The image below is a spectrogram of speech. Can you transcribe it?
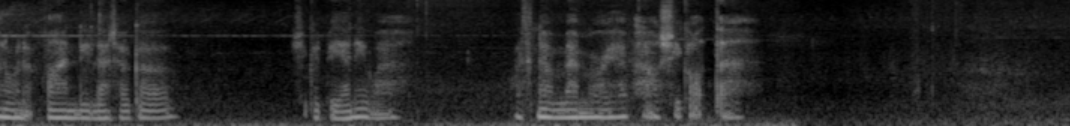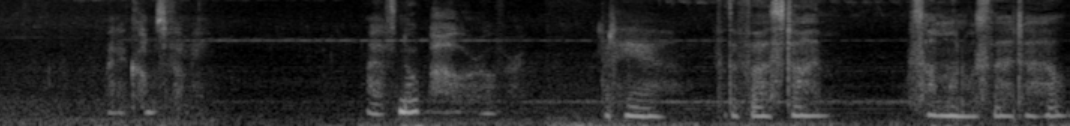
And when it finally let her go, she could be anywhere, with no memory of how she got there. When it comes for me, I have no power over it. But here, for the first time, someone was there to help.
